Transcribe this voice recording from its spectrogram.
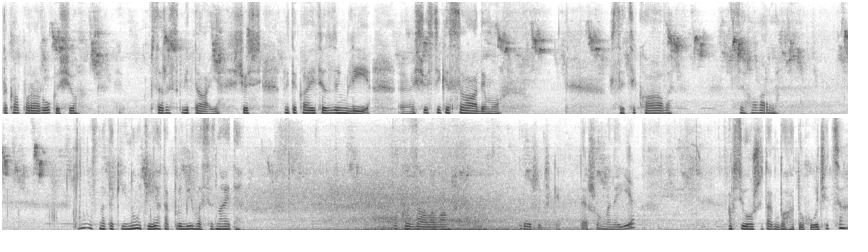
така пора року, що все розквітає, щось витикається з землі, е, щось тільки садимо. Все цікаве, все гарне. Ну, ось на такій ноті я так пробіглася, знаєте, показала вам трошечки те, що в мене є. А всього ж і так багато хочеться.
